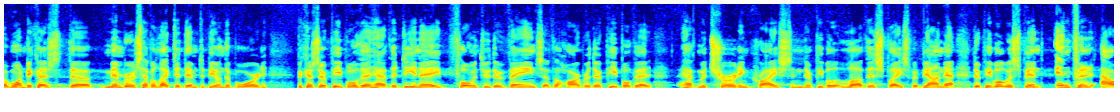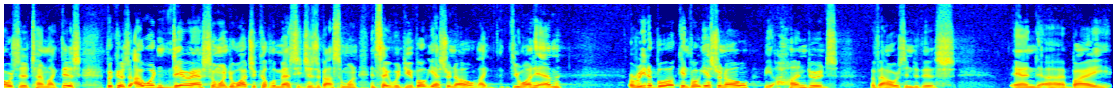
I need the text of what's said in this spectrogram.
Uh, one, because the members have elected them to be on the board, because there are people that have the DNA flowing through their veins of the harbor. There are people that have matured in Christ, and there are people that love this place. But beyond that, there are people that would spend infinite hours at a time like this because I wouldn't dare ask someone to watch a couple of messages about someone and say, Would you vote yes or no? Like, do you want him? Or read a book and vote yes or no? Be hundreds of hours into this. And uh, by,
